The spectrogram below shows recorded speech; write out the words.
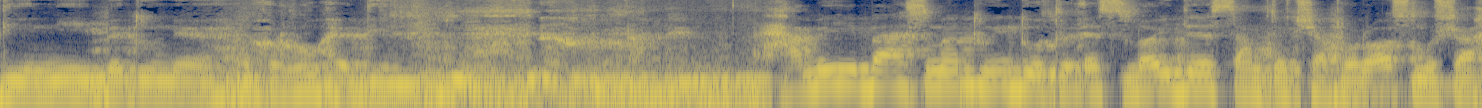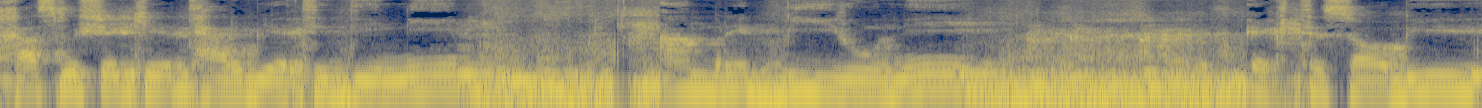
دینی بدون روح دینی. همه بحث من تو این دو تا اسلاید سمت چپ و راست مشخص میشه که تربیت دینی امر بیرونی اکتسابی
